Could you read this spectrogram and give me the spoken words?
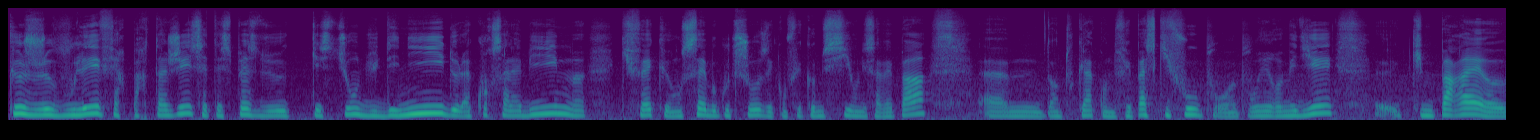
que je voulais faire partager cette espèce de question du déni, de la course à l'abîme, qui fait qu'on sait beaucoup de choses et qu'on fait comme si on ne les savait pas. Euh, tout cas, qu'on ne fait pas ce qu'il faut pour, pour y remédier, euh, qui me paraît euh,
